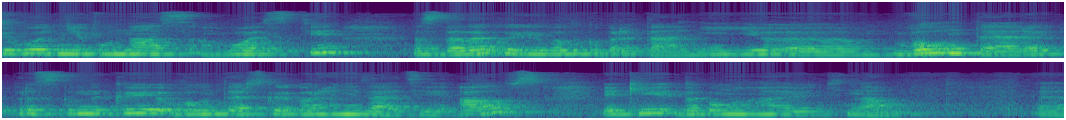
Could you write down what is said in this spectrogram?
сьогодні у нас гості з далекої Великобританії, е, волонтери, представники волонтерської організації ALFS, які допомагають нам. Е,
